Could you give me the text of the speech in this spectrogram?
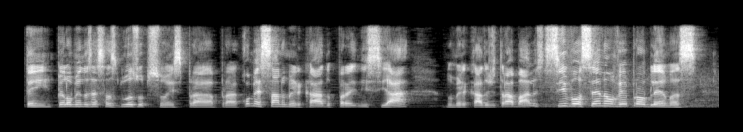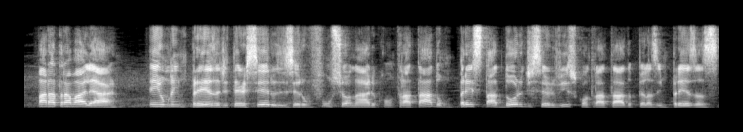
tem, pelo menos essas duas opções para começar no mercado, para iniciar no mercado de trabalho. Se você não vê problemas para trabalhar em uma empresa de terceiros e ser um funcionário contratado, um prestador de serviço contratado pelas empresas,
